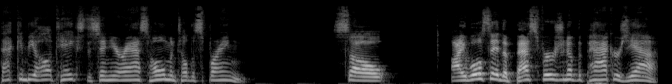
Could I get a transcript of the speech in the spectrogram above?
That can be all it takes to send your ass home until the spring. So, I will say the best version of the Packers, yeah,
